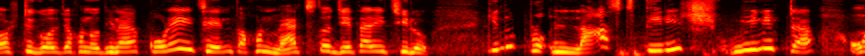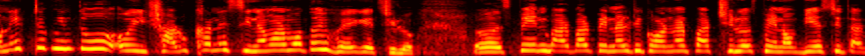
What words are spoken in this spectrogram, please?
দশটি গোল যখন অধিনায়ক করেইছেন, তখন ম্যাচ তো জেতারই ছিল। কিন্তু লাস্ট তিরিশ মিনিটটা অনেকটা কিন্তু ওই শাহরুখ খানের সিনেমার মতোই হয়ে গেছিল। স্পেন বারবার পেনাল্টি কর্নার পাচ্ছিল, স্পেন অবভিয়াসলি তার,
